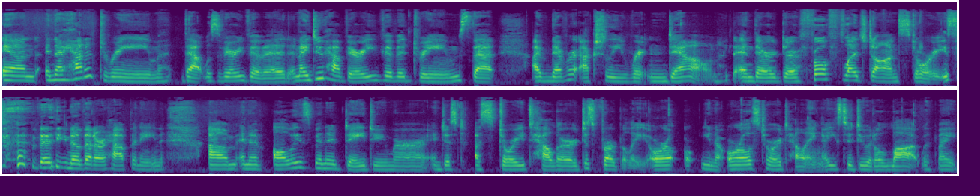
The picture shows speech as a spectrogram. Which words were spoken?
And and I had a dream that was very vivid, and I do have very vivid dreams that I've never actually written down, and they're they're full fledged on stories that you know that are happening. Um, and I've always been a daydreamer and just a storyteller, just verbally or you know oral storytelling. I used to do it a lot with my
